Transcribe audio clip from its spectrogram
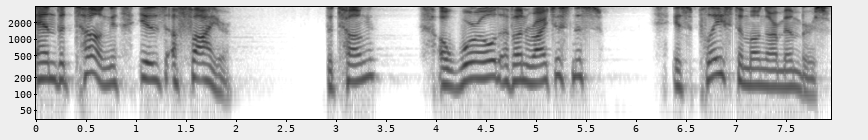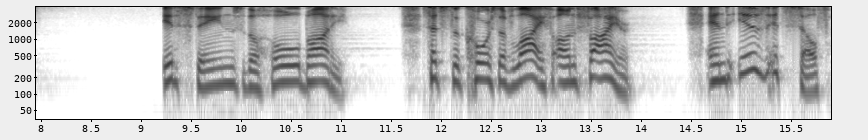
And the tongue is a fire. The tongue, a world of unrighteousness, is placed among our members. It stains the whole body, sets the course of life on fire, and is itself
